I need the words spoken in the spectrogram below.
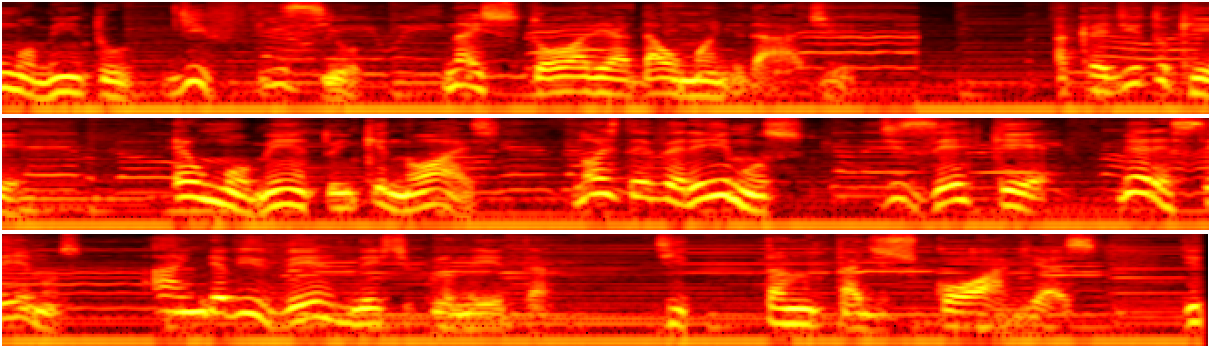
um momento difícil na história da humanidade. Acredito que é um momento em que nós, nós deveremos dizer que merecemos ainda viver neste planeta de tanta discórdias, de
